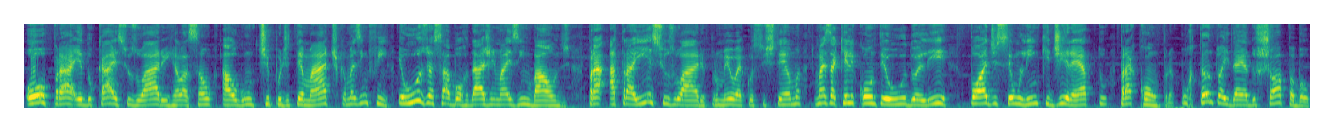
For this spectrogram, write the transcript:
ou para educar esse usuário em relação a algum tipo de temática, mas enfim, eu uso essa abordagem mais inbound para atrair esse usuário para o meu ecossistema, mas aquele conteúdo ali pode ser um link direto para compra. Portanto, a ideia do shoppable,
